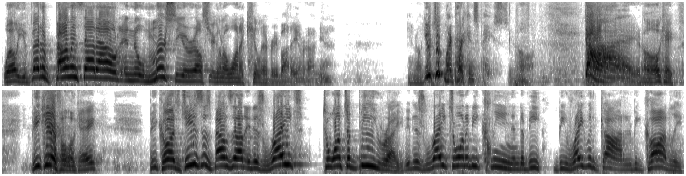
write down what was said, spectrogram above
Well, you better balance that out and know mercy, or else you're going to want to kill everybody around you. You know, you took my parking space, you know die. You know, okay. Be careful, okay? Because Jesus balances out. It is right to want to be right. It is right to want to be clean and to be, be right with God and to be godly.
